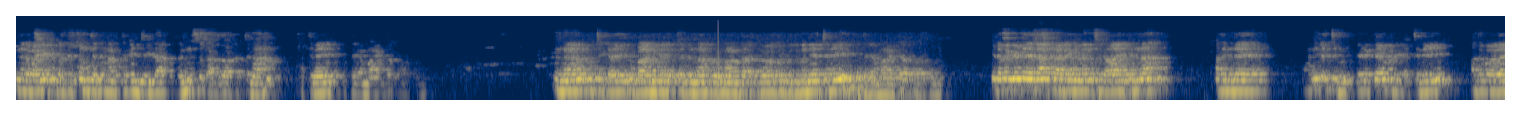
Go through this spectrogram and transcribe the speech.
ഇന്നലെ വൈകിട്ട് പ്രതിഷ്ഠം ചെല്ലു നടത്തുകയും ചെയ്ത പ്രിൻസ് കടലോട്ടച്ഛനാണ്. അച്ഛനെ പ്രത്യേകമായിട്ട് ഇന്ന് ഉച്ചയ്ക്ക് കുർബാനയ്ക്ക് ചെല്ലുന്ന ബഹുമാനത ജോർജ് ബുദ്ധിമനേച്ചനെയും പ്രത്യേകമായിട്ട് ഓർക്കുന്നു. ഇടവകയുടെ എല്ലാ കാര്യങ്ങളിലും സഹായിക്കുന്ന അതിന്റെ അനിലച്ചനും കിഴക്കേമറി അച്ഛനെയും അതുപോലെ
